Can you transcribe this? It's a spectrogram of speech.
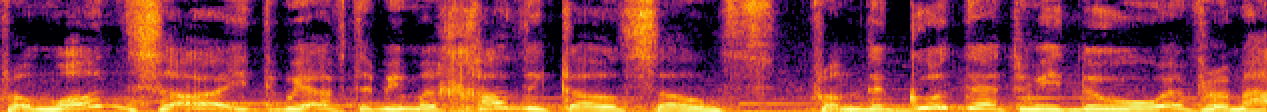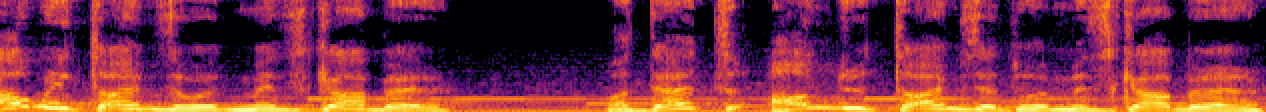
From one side, we have to be mechazik ourselves from the good that we do and from how many times we're misgaber. But that hundred times that we're misgaber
